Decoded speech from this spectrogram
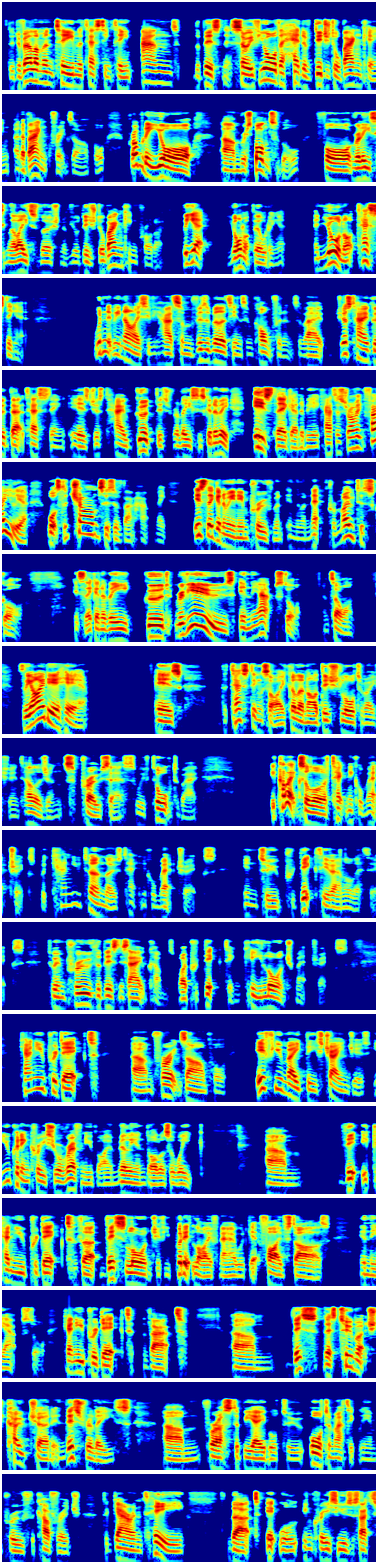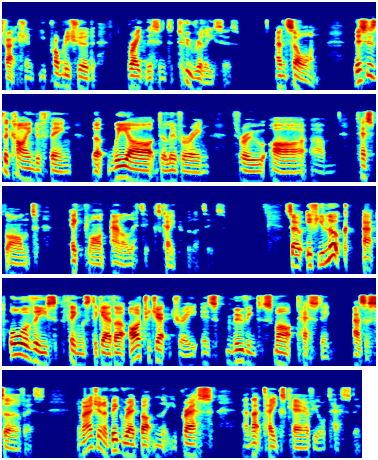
the development team, the testing team, and the business. So if you're the head of digital banking at a bank, for example, probably you're um, responsible for releasing the latest version of your digital banking product, but yet you're not building it and you're not testing it wouldn't it be nice if you had some visibility and some confidence about just how good that testing is, just how good this release is going to be? Is there going to be a catastrophic failure? What's the chances of that happening? Is there going to be an improvement in the net promoter score? Is there going to be good reviews in the App Store? And so on. So the idea here is the testing cycle and our digital automation intelligence process we've talked about it collects a lot of technical metrics, but can you turn those technical metrics into predictive analytics to improve the business outcomes by predicting key launch metrics? Can you predict, um, for example, if you made these changes, you could increase your revenue by a million dollars a week? Um, the, can you predict that this launch, if you put it live now, would get five stars in the App Store? Can you predict that um, this there's too much code churn in this release um, for us to be able to automatically improve the coverage to guarantee that it will increase user satisfaction. You probably should break this into two releases and so on. This is the kind of thing that we are delivering through our um, test plant eggplant analytics capabilities. So if you look at all of these things together, our trajectory is moving to smart testing as a service. Imagine a big red button that you press, and that takes care of your testing.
